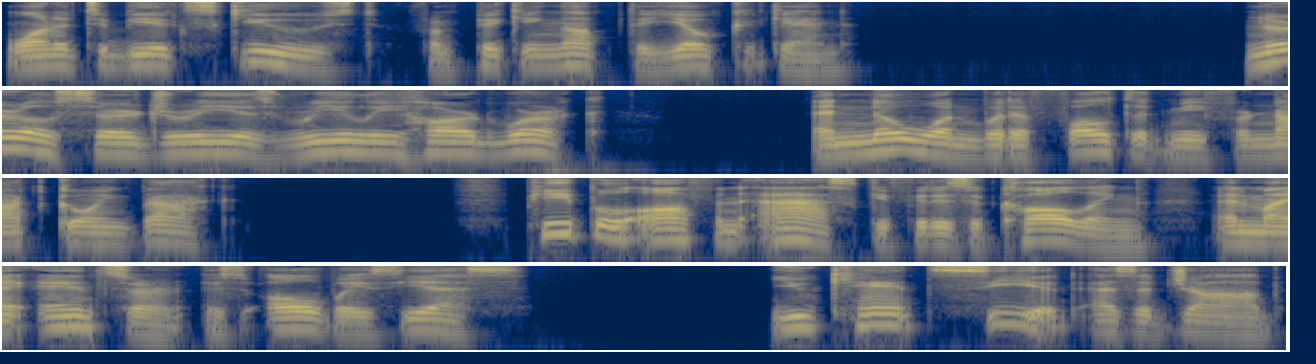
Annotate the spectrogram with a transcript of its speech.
wanted to be excused from picking up the yoke again. Neurosurgery is really hard work, and no one would have faulted me for not going back. People often ask if it is a calling, and my answer is always yes. You can't see it as a job,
